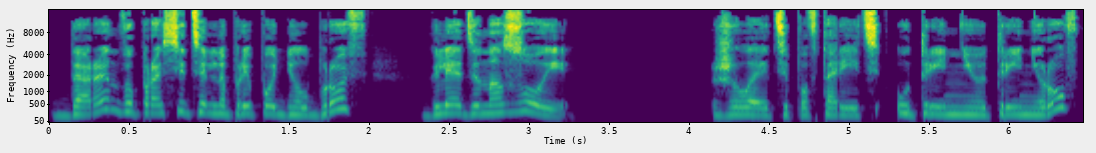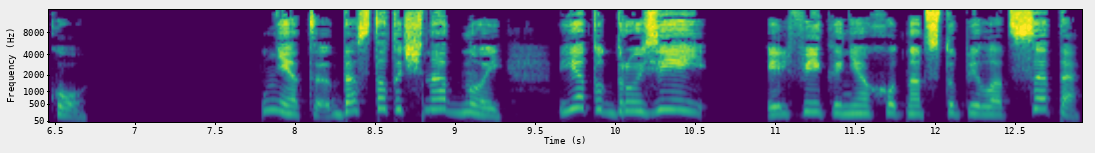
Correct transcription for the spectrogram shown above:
Дарен вопросительно приподнял бровь, глядя на Зои. «Желаете повторить утреннюю тренировку?» «Нет, достаточно одной. Я тут друзей...» Эльфийка неохотно отступила от сета,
